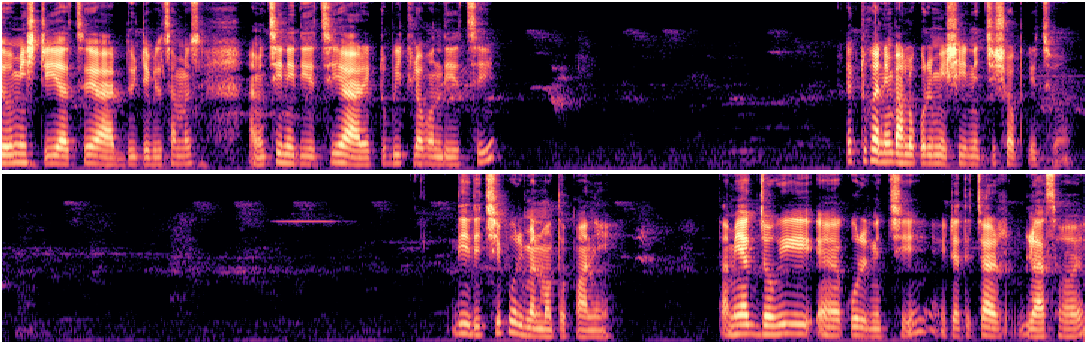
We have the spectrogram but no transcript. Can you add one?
দই, মিষ্টি আছে আর দুই টেবিল চামচ আমি চিনি দিয়েছি আর একটু বিট লবণ দিয়েছি। একটুখানি ভালো করে মিশিয়ে নিচ্ছি সব কিছু দিয়ে দিচ্ছি পরিমাণ মতো পানি। তা আমি এক জগই করে নিচ্ছি। এটাতে চার গ্লাস হয়।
